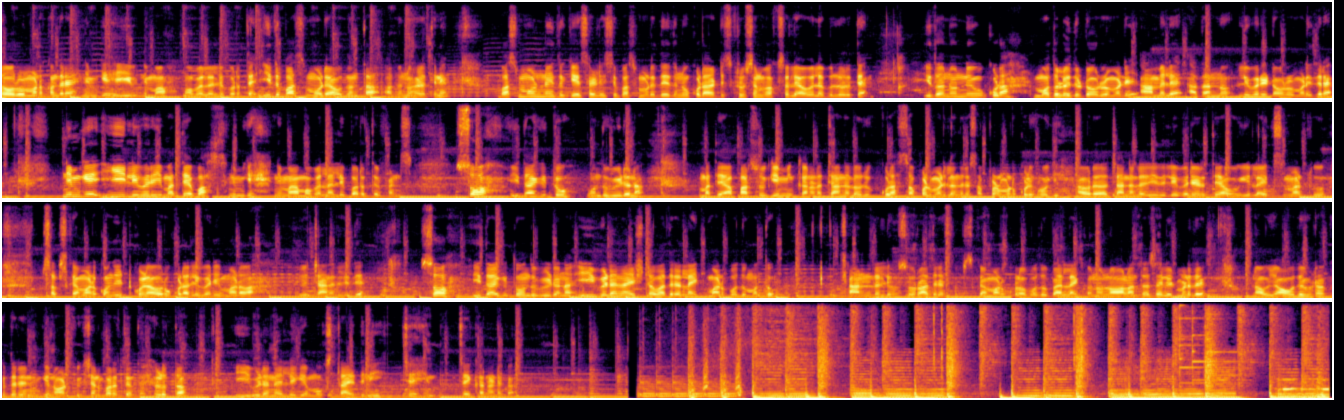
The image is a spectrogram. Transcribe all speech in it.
ಡೌನ್ಲೋಡ್ ಮಾಡ್ಕೊಂಡ್ರೆ ನಿಮಗೆ ಈ ನಿಮ್ಮ ಮೊಬೈಲಲ್ಲಿ ಬರುತ್ತೆ. ಇದು ಬಸ್ ಮೋಡ್ ಯಾವುದು ಅಂತ ಅದನ್ನು ಹೇಳ್ತೀನಿ. ಬಸ್ ಮೋಡ್ನ ಇದು K S R T C bus mod ಇದೆ. ಇದನ್ನು ಕೂಡ ಡಿಸ್ಕ್ರಿಪ್ಷನ್ ಬಾಕ್ಸಲ್ಲಿ ಅವೈಲೇಬಲ್ ಇರುತ್ತೆ. ಇದನ್ನು ನೀವು ಕೂಡ ಮೊದಲು ಇದು ಡೌನ್ಲೋಡ್ ಮಾಡಿ, ಆಮೇಲೆ ಅದನ್ನು ಲಿವರಿ ಡೌನ್ಲೋಡ್ ಮಾಡಿದರೆ ನಿಮಗೆ ಈ ಲಿವರಿ ಮತ್ತು ಬಾಸ್ ನಿಮಗೆ ನಿಮ್ಮ ಮೊಬೈಲ್ನಲ್ಲಿ ಬರುತ್ತೆ ಫ್ರೆಂಡ್ಸ್ ಸೊ ಇದಾಗಿತ್ತು ಒಂದು ವೀಡಿಯೋನ ಮತ್ತು ಆ ಪರ್ಸು ಗೇಮಿಂಗ್ ಕನ್ನಡ ಚಾನಲ್ ಅವ್ರಿಗೆ ಕೂಡ ಸಪೋರ್ಟ್ ಮಾಡಿಲ್ಲ ಅಂದರೆ ಸಪೋರ್ಟ್ ಮಾಡ್ಕೊಳ್ಳಿ. ಹೋಗಿ ಅವರ ಚಾನಲಲ್ಲಿ ಲಿವರಿ ಇರುತ್ತೆ. ಹೋಗಿ ಲೈಕ್ಸ್ ಮಾಡಿ ಸಬ್ಸ್ಕ್ರೈಬ್ ಮಾಡ್ಕೊಂಡು ಇಟ್ಕೊಳ್ಳಿ. ಅವರು ಕೂಡ ಲಿವರಿ ಮಾಡುವ ಚಾನಲ್ ಇದೆ. ಸೊ ಇದಾಗಿತ್ತು ಒಂದು ವೀಡಿಯೋನ ಈ ವಿಡಿಯೋನ ಇಷ್ಟವಾದರೆ ಲೈಕ್ ಮಾಡ್ಬೋದು ಮತ್ತು ಚಾನಲಲ್ಲಿ ಹೊಸವರಾದರೆ ಸಬ್ಸ್ಕ್ರೈಬ್ ಮಾಡ್ಕೊಳ್ಬೋದು ಬೆಲ್ ಐಕನ್ ಆಲ್ ಅಂತ ಸೆಲೆಕ್ಟ್ ಮಾಡಿದರೆ ನಾವು ಯಾವುದೇ ವಿಡಿಯೋ ಹಾಕಿದರೆ ನಿಮಗೆ ನೋಟಿಫಿಕೇಶನ್ ಬರುತ್ತೆ ಅಂತ ಹೇಳುತ್ತಾ ಈ ವಿಡಿಯೋನ ಇಲ್ಲಿಗೆ ಮುಗಿಸ್ತಾ ಇದ್ದೀನಿ. ಜೈ ಹಿಂದ್, ಜೈ ಕರ್ನಾಟಕ.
